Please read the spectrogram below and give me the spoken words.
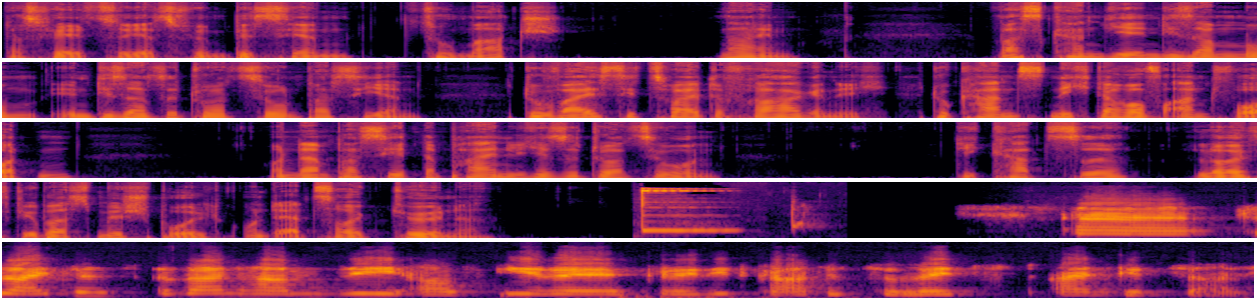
Das fällst du jetzt für ein bisschen too much? Nein. Was kann dir in dieser, in dieser Situation passieren? Du weißt die zweite Frage nicht. Du kannst nicht darauf antworten. Und dann passiert eine peinliche Situation. Die Katze läuft übers Mischpult und erzeugt Töne. Äh, zweitens, wann haben Sie auf Ihre Kreditkarte zuletzt eingezahlt?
